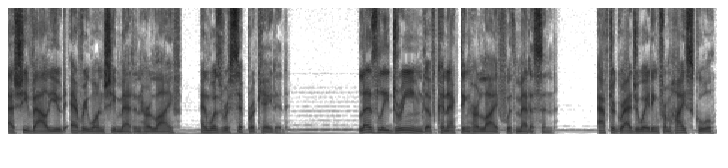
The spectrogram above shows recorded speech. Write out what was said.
as she valued everyone she met in her life and was reciprocated. Leslie dreamed of connecting her life with medicine. After graduating from high school,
